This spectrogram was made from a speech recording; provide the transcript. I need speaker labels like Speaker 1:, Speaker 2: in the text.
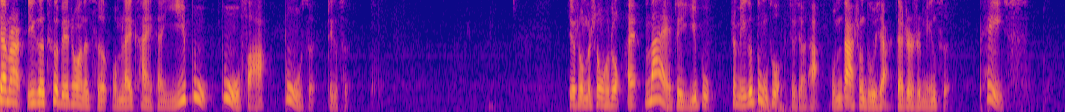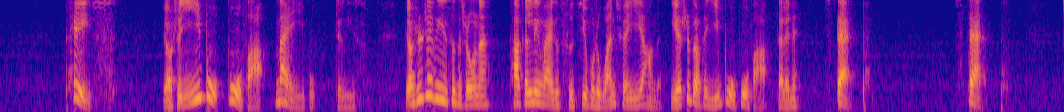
Speaker 1: 下面一个特别重要的词，我们来看一看“一步步伐步子”这个词，就是我们生活中哎迈这一步这么一个动作就叫它。我们大声读一下，在这是名词 pace，pace 表示一步步伐迈一步这个意思。表示这个意思的时候呢，它跟另外一个词几乎是完全一样的，也是表示一步步伐。再来一遍，step，step。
